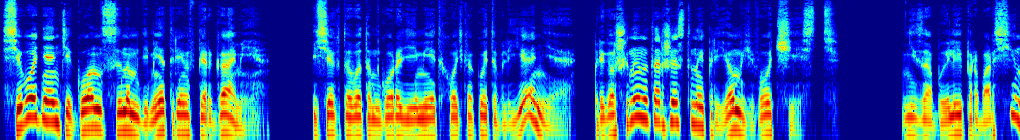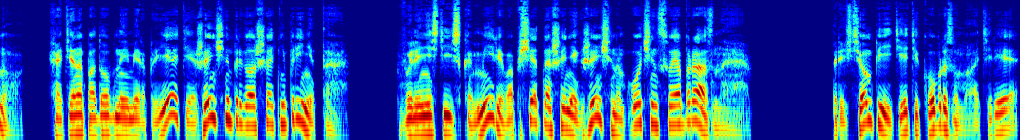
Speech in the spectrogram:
Сегодня Антигон с сыном Деметрием в Пергамии, и все, кто в этом городе имеет хоть какое-то влияние, приглашены на торжественный прием в его честь. Не забыли и про Барсину, хотя на подобные мероприятия женщин приглашать не принято. В эллинистическом мире вообще отношение к женщинам очень своеобразное. При всем пиетете к образу матери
